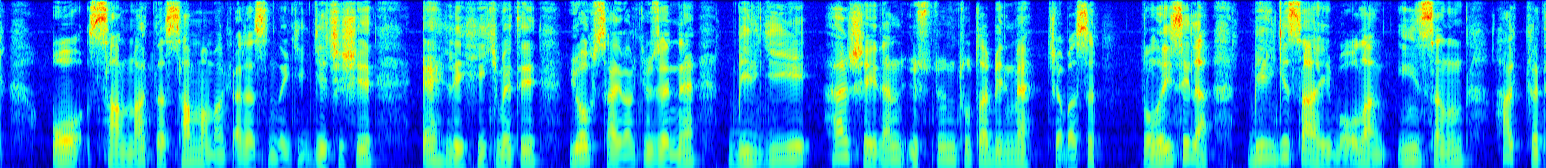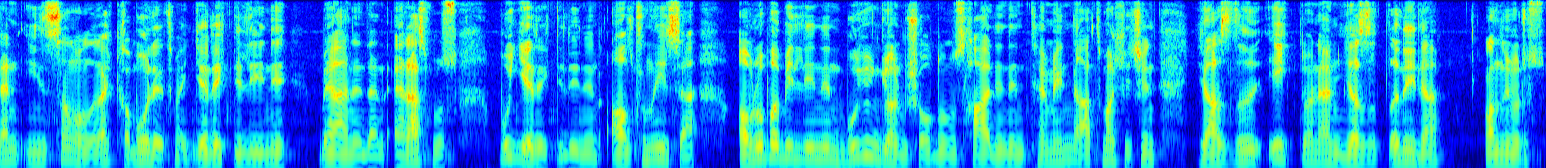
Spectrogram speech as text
o sanmakla sanmamak arasındaki geçişi ehli hikmeti yok saymak üzerine bilgiyi her şeyden üstün tutabilme çabası. Dolayısıyla bilgi sahibi olan insanın hakikaten insan olarak kabul etme gerekliliğini beyan eden Erasmus bu gerekliliğinin altını ise Avrupa Birliği'nin bugün görmüş olduğumuz halinin temelini atmak için yazdığı ilk dönem yazıtlarıyla anlıyoruz.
